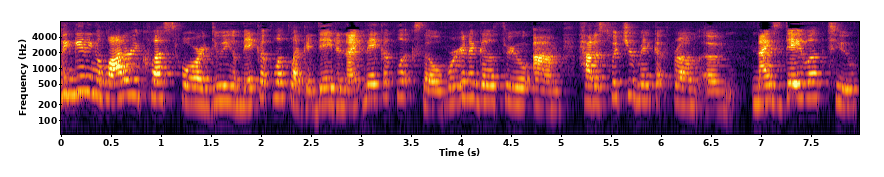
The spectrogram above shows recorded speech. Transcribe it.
been getting a lot of requests for doing a makeup look, like a day to night makeup look. So we're going to go through um, how to switch your makeup from a nice day look to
